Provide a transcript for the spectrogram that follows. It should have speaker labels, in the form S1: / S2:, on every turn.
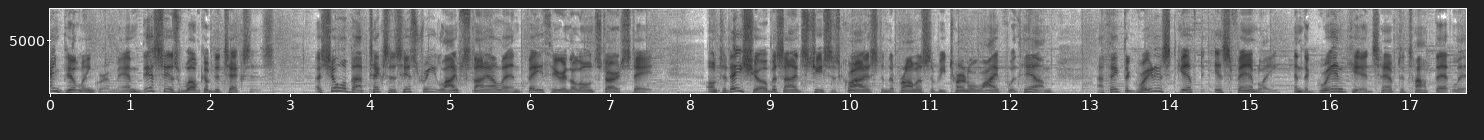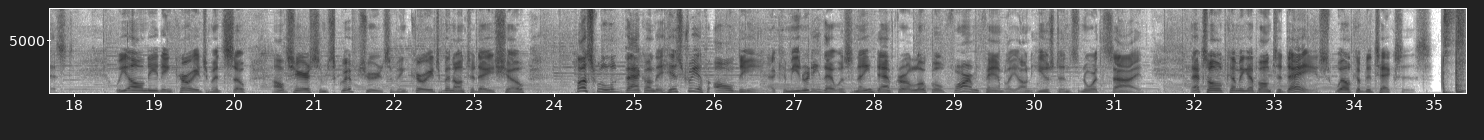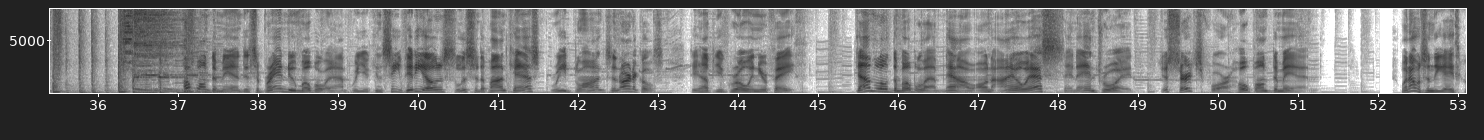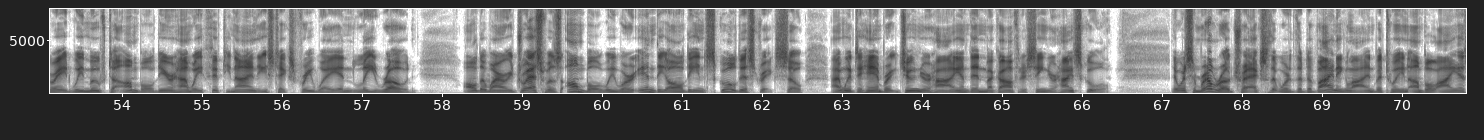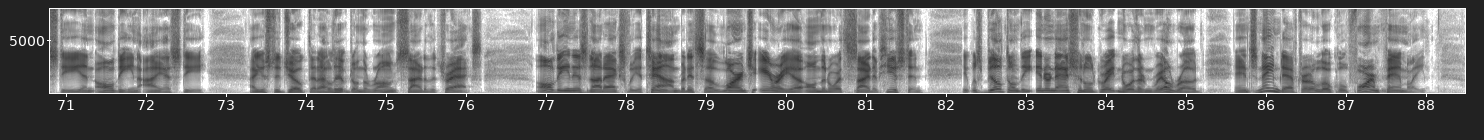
S1: I'm Bill Ingram, and this is Welcome to Texas, a show about Texas history, lifestyle, and faith here in the Lone Star State. On today's show, besides Jesus Christ and the promise of eternal life with Him, I think the greatest gift is family, and the grandkids have to top that list. We all need encouragement, so I'll share some scriptures of encouragement on today's show. Plus, we'll look back on the history of Aldine, a community that was named after a local farm family on Houston's north side. That's all coming up on today's Welcome to Texas. Hope on Demand is a brand new mobile app where you can see videos, listen to podcasts, read blogs, and articles to help you grow in your faith. Download the mobile app now on iOS and Android. Just search for Hope on Demand. When I was in the eighth grade, we moved to Humble near Highway 59, the Eastex Freeway, and Lee Road. Although our address was Humble, we were in the Aldine School District, so I went to Hambrick Junior High and then MacArthur Senior High School. There were some railroad tracks that were the dividing line between Humble ISD and Aldine ISD. I used to joke that I lived on the wrong side of the tracks. Aldine is not actually a town, but it's a large area on the north side of Houston. It was built on the International Great Northern Railroad and it's named after a local farm family.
